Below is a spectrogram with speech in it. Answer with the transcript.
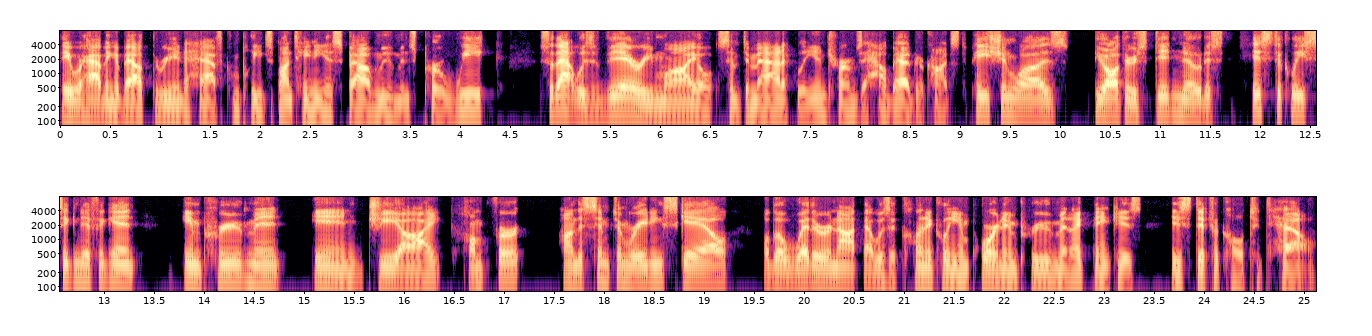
they were having about three and a half complete spontaneous bowel movements per week. So that was very mild symptomatically in terms of how bad their constipation was. The authors did notice statistically significant improvement in GI comfort on the symptom rating scale, although whether or not that was a clinically important improvement, I think is is difficult to tell.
